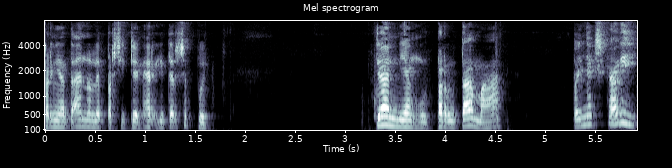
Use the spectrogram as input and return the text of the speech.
pernyataan oleh Presiden RI tersebut. Dan yang terutama, banyak sekali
